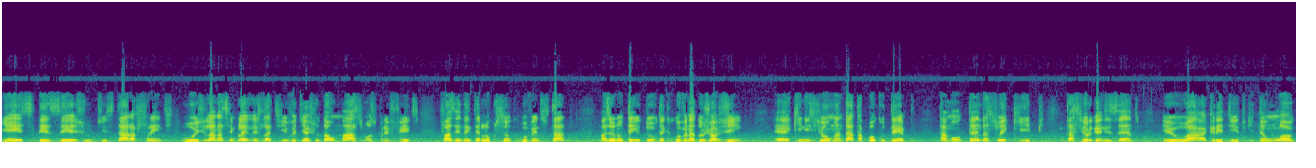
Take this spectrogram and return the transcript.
e é esse desejo de estar à frente hoje, lá na Assembleia Legislativa, de ajudar ao máximo os prefeitos, fazendo a interlocução com o governo do Estado. Mas eu não tenho dúvida que o governador Jorginho, é, que iniciou o mandato há pouco tempo, está montando a sua equipe, está se organizando. Eu acredito que tão logo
